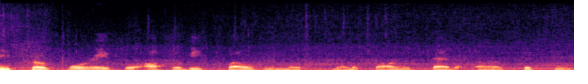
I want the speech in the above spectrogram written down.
The Pro 4 race will also be 12 mi- minutes long instead of 15.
